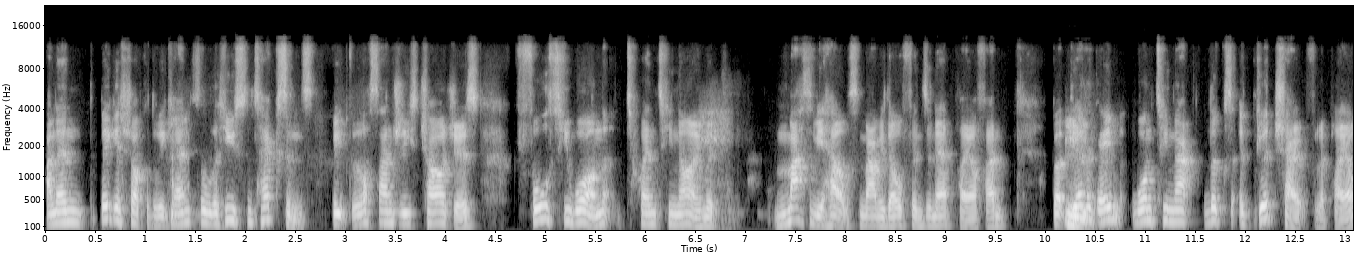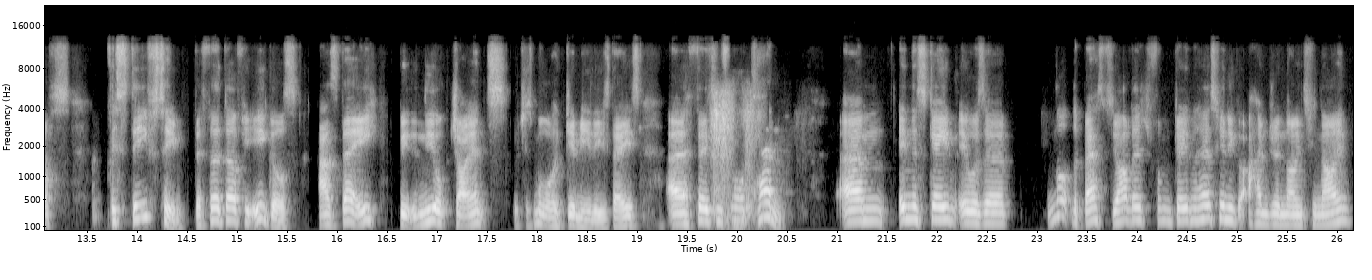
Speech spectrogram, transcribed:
And then the biggest shock of the weekend saw the Houston Texans beat the Los Angeles Chargers 41-29, which massively helps Miami Dolphins in their playoff hunt. But the Mm. other game, one team that looks a good shout for the playoffs, is Steve's team, the Philadelphia Eagles, as they beat the New York Giants, which is more of a gimme these days, uh, 34-10. Um, in this game, it was a not the best yardage from Jalen Hurts. He only got 199,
